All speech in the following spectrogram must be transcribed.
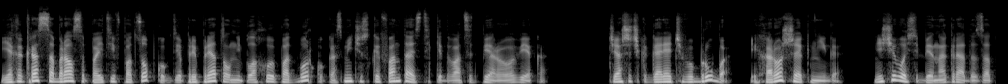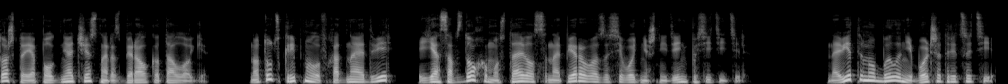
Я как раз собрался пойти в подсобку, где припрятал неплохую подборку космической фантастики 21 века. Чашечка горячего бруба и хорошая книга. Ничего себе награда за то, что я полдня честно разбирал каталоги. Но тут скрипнула входная дверь, и я со вздохом уставился на первого за сегодняшний день посетителя. На вид ему было не больше 30.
